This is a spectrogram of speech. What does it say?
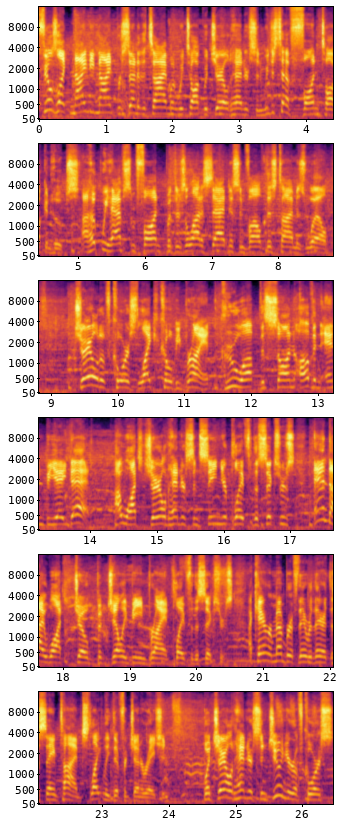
Feels like 99% of the time when we talk with Gerald Henderson, we just have fun talking hoops. I hope we have some fun, but there's a lot of sadness involved this time as well. Gerald, of course, like Kobe Bryant, grew up the son of an NBA dad. I watched Gerald Henderson Sr. play for the Sixers, and I watched Joe B- Jellybean Bryant play for the Sixers. I can't remember if they were there at the same time, slightly different generation. But Gerald Henderson Jr., of course,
